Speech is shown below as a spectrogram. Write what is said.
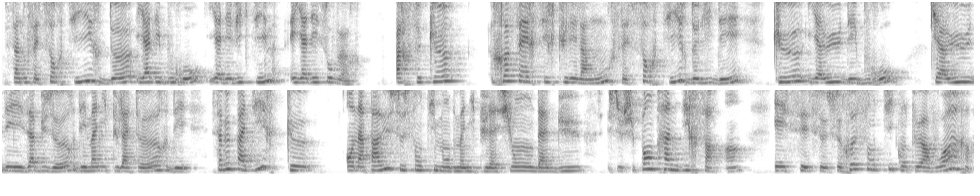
ça nous fait sortir de, il y a des bourreaux, il y a des victimes et il y a des sauveurs. Parce que refaire circuler l'amour, c'est sortir de l'idée qu'il y a eu des bourreaux, qu'il y a eu des abuseurs, des manipulateurs, des. Ça veut pas dire que on n'a pas eu ce sentiment de manipulation, d'abus. Je, je suis pas en train de dire ça, hein. Et c'est ce, ce, ressenti qu'on peut avoir,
